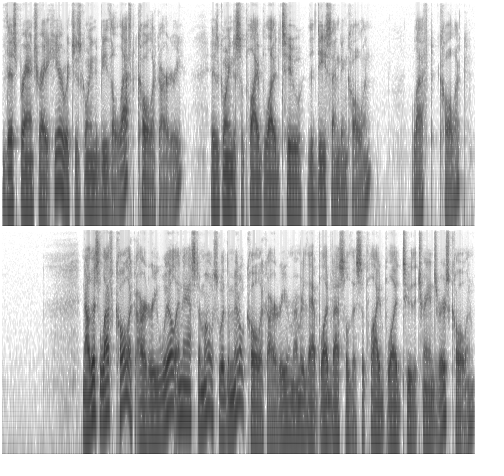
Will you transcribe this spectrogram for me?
This branch right here, which is going to be the left colic artery, is going to supply blood to the descending colon, left colic. Now this left colic artery will anastomose with the middle colic artery. Remember that blood vessel that supplied blood to the transverse colon.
